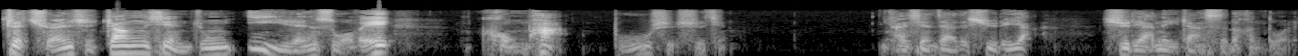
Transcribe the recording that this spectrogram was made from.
这全是张献忠一人所为，恐怕不是实情。你看现在的叙利亚，叙利亚内战死了很多人，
